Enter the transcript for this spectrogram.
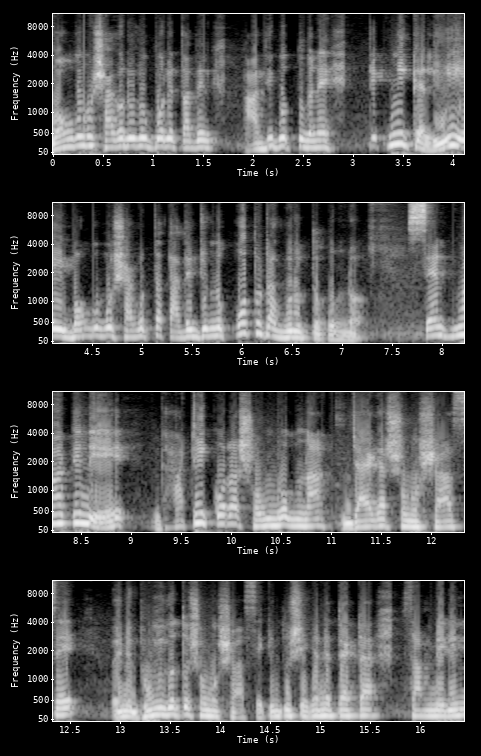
বঙ্গোপসাগরের উপরে তাদের আধিপত্য মানে টেকনিক্যালি এই বঙ্গোপসাগরটা তাদের জন্য কতটা গুরুত্বপূর্ণ? সেন্ট মার্টিনে ঘাটি করা সম্ভব না, জায়গার সমস্যা আছে ভূমিগত সমস্যা আছে, কিন্তু সেখানে তো একটা সাবমেরিন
